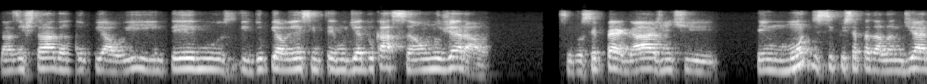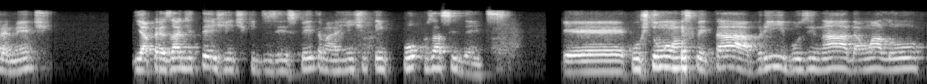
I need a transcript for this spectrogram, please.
das estradas do Piauí em termos e do piauiense em termos de educação no geral. Se você pegar, a gente tem um monte de ciclista pedalando diariamente e apesar de ter gente que desrespeita, mas a gente tem poucos acidentes. É, costumam respeitar, abrir, buzinar, dar um alô.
